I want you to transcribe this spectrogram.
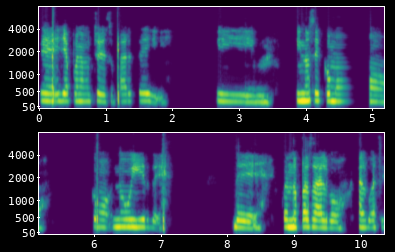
ella pone mucho de su parte y, y, y no sé cómo, cómo no huir de, de cuando pasa algo, algo así.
